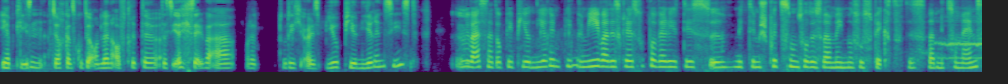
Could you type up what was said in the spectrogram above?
Ihr habt gelesen, habt ihr auch ganz gute Online-Auftritte, dass ihr euch selber auch oder du dich als Biopionierin siehst. Ich weiß nicht, ob ich Pionierin bin. Für mich war das gleich super, weil ich das äh, mit dem Spritzen und so, das war mir immer suspekt. Das war nicht so meins.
